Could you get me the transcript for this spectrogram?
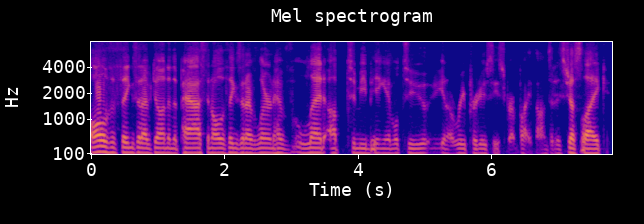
all of the things that I've done in the past and all the things that I've learned have led up to me being able to, you know, reproduce these scrub pythons. And it's just like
